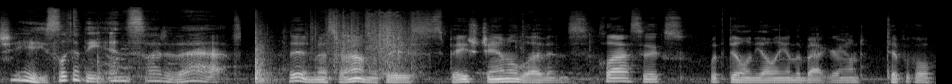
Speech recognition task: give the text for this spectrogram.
Jeez, look at the inside of that. They didn't mess around with these. Space Jam 11s. Classics with Dylan yelling in the background. Typical.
